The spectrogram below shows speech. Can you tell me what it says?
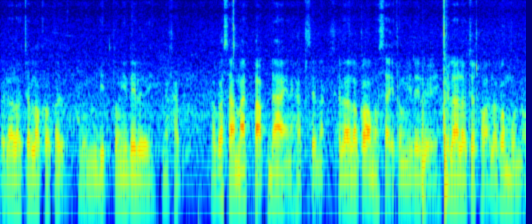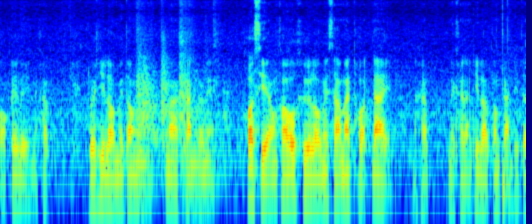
เวลาเราจะล็อกเราก็หมุนบิดตรงนี้ได้เลยนะครับ เราก็สามารถปรับได้นะครับ เสร็จแล้วเสร็จแล้วเราก็เอามาใส่ตรงนี้ได้เลย เวลาเราจะถอดเราก็หมุนออกได้เลยนะครับ โดยที่เราไม่ต้องมาขันตัวเนี้ข้อเสียของเขาก็คือเราไม่สามารถถอดได้นะครับ ในขณะที่เราต้องการที่จะ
